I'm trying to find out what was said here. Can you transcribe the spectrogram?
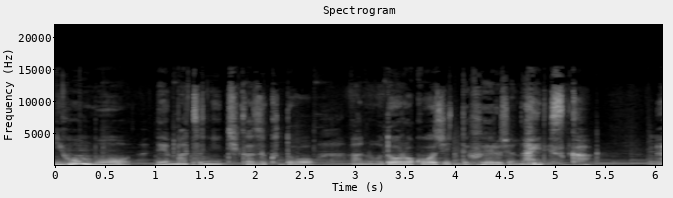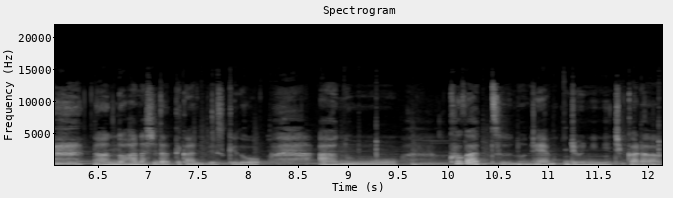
日本も年末に近づくとあの道路工事って増えるじゃないですか 何の話だって感じですけどあの9月のね12日から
